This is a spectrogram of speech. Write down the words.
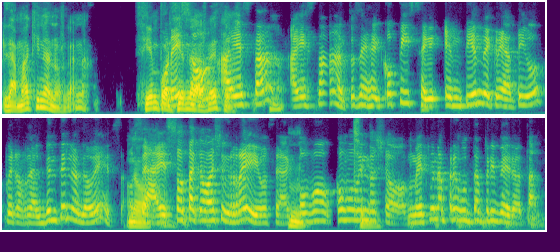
la máquina nos gana. 100% Por eso, de las veces. Ahí está, ahí está. Entonces el copy se entiende creativo, pero realmente no lo es. O sea, es sota, caballo y rey. O sea, mm. ¿cómo, cómo vendo yo? Mete una pregunta primero. Tal.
